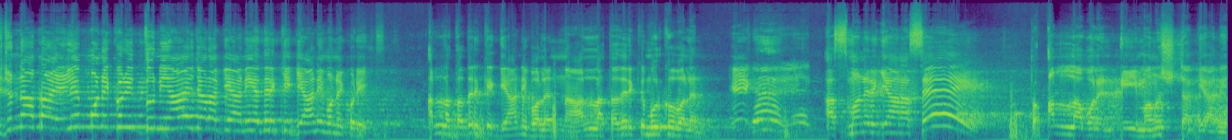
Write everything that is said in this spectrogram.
এই জন্য আমরা এলেম মনে করি দুনিয়ায় যারা জ্ঞানী এদেরকে জ্ঞানী মনে করি। আল্লাহ তাদেরকে জ্ঞানী বলেন না আল্লাহ তাদেরকে মূর্খ বলেন। আসমানের জ্ঞান আছে তো আল্লাহ বলেন এই মানুষটা জ্ঞানী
